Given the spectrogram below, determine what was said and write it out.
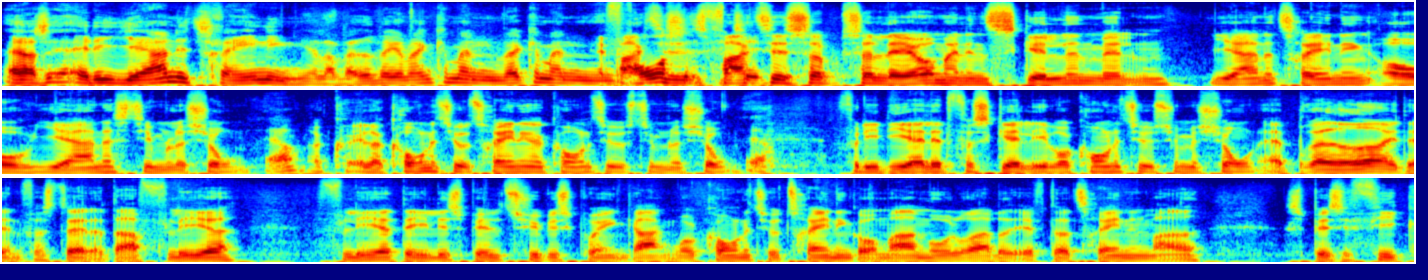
altså, er det hjernetræning, eller hvad? Hvad kan man, hvad kan man ja, faktisk, faktisk så, så laver man en skælden mellem hjernetræning og hjernestimulation. Ja. Eller kognitiv træning og kognitiv stimulation. Ja. Fordi de er lidt forskellige, hvor kognitiv stimulation er bredere i den forstand, at der er flere flere dele i spil typisk på en gang, hvor kognitiv træning går meget målrettet efter at træne en meget specifik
